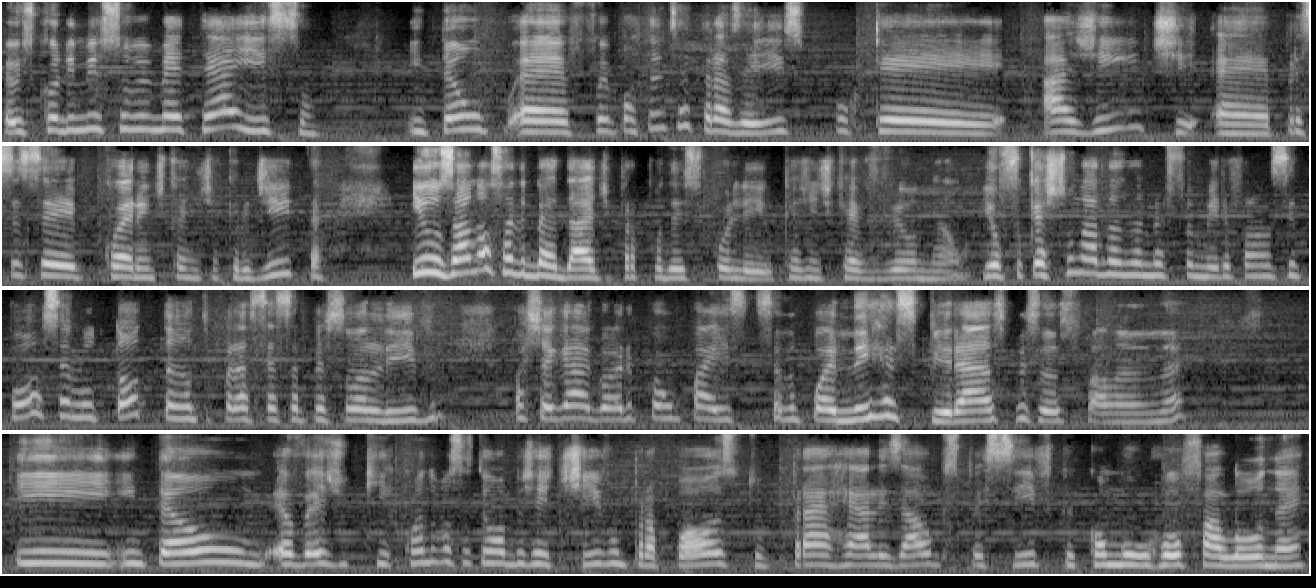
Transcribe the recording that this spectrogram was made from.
eu escolhi me submeter a isso. Então, é, foi importante você trazer isso, porque a gente é, precisa ser coerente com o que a gente acredita e usar nossa liberdade para poder escolher o que a gente quer viver ou não. E eu fui questionada na minha família, falando assim: pô, você lutou tanto para ser essa pessoa livre, para chegar agora para um país que você não pode nem respirar, as pessoas falando, né? E então eu vejo que quando você tem um objetivo, um propósito para realizar algo específico, como o Rô falou, né,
